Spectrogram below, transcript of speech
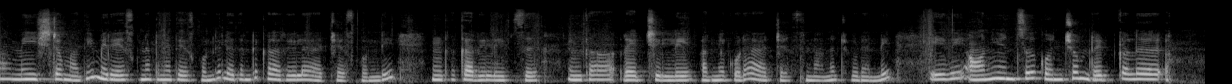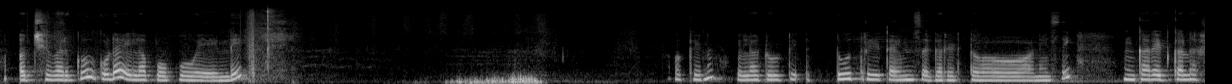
మీ ఇష్టం అది. మీరు వేసుకునే పని వేసుకోండి. లేదంటే కర్రీలో యాడ్ చేసుకోండి. ఇంకా కర్రీ లీవ్స్ ఇంకా రెడ్ చిల్లీ అన్నీ కూడా యాడ్ చేస్తున్నాను చూడండి. ఇవి ఆనియన్స్ కొంచెం రెడ్ కలర్ వచ్చే వరకు కూడా ఇలా పోపు వేయండి. ఓకేనా? ఇలా టూ టూ త్రీ టైమ్స్ గరిటతో అనేసి ఇంకా రెడ్ కలర్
